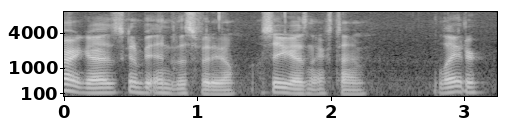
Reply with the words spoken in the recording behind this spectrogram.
Alright guys, it's going to be the end of this video. I'll see you guys next time. Later.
